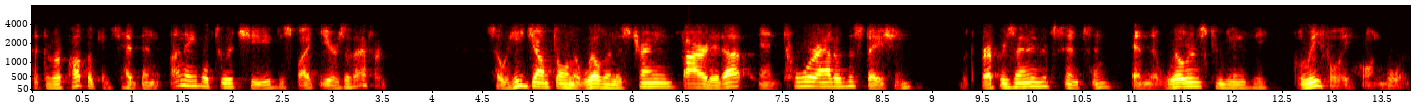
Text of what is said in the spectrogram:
that the Republicans had been unable to achieve despite years of effort. So he jumped on the wilderness train, fired it up, and tore out of the station with Representative Simpson and the wilderness community gleefully on board.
